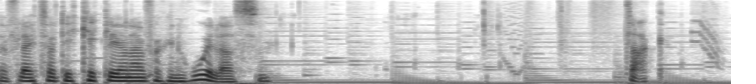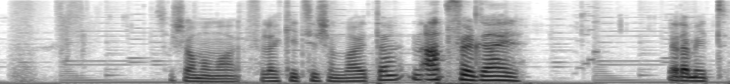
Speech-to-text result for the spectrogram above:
Oder vielleicht sollte ich Kekleon einfach in Ruhe lassen. Zack. So, schauen wir mal. Vielleicht geht es hier schon weiter. Ein Apfel, geil. Ja, damit.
